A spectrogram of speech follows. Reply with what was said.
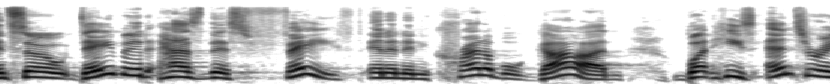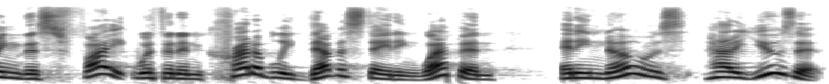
And so David has this faith in an incredible God, but he's entering this fight with an incredibly devastating weapon, and he knows how to use it.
